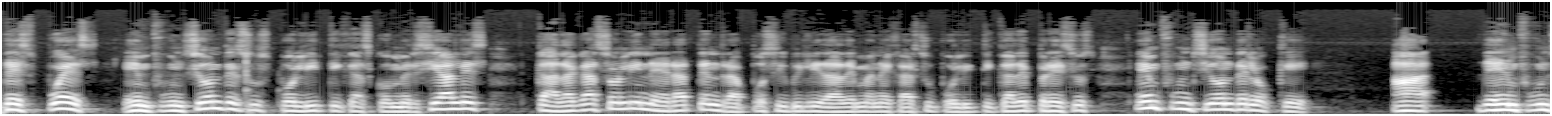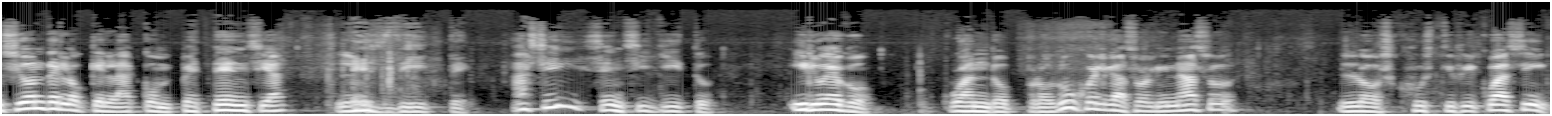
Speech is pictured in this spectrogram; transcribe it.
después, en función de sus políticas comerciales, cada gasolinera tendrá posibilidad de manejar su política de precios en función de lo que en función de lo que la competencia les dicte. Así, sencillito. Y luego, cuando produjo el gasolinazo, los justificó así.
